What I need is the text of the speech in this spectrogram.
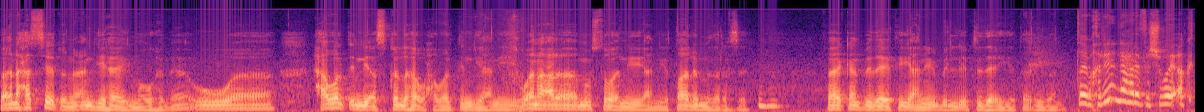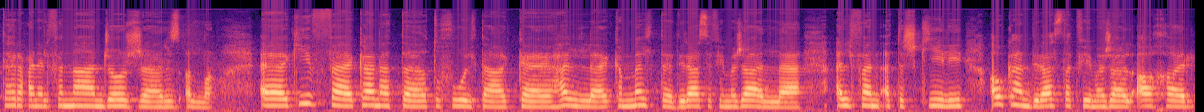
فأنا حسيت إنه عندي هاي الموهبة وحاولت إني اصقلها وحاولت إني يعني وأنا على مستوى إني يعني طالب مدرسة. فهي كانت بدايتي يعني بالابتدائية تقريبا. طيب خلينا نعرف شوي أكثر عن الفنان جورج رزق الله. آه كيف كانت طفولتك؟ هل كملت دراسة في مجال الفن التشكيلي أو كان دراستك في مجال آخر؟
